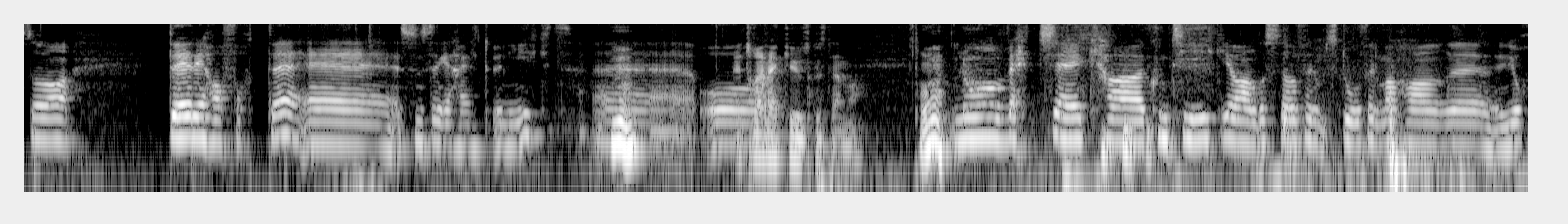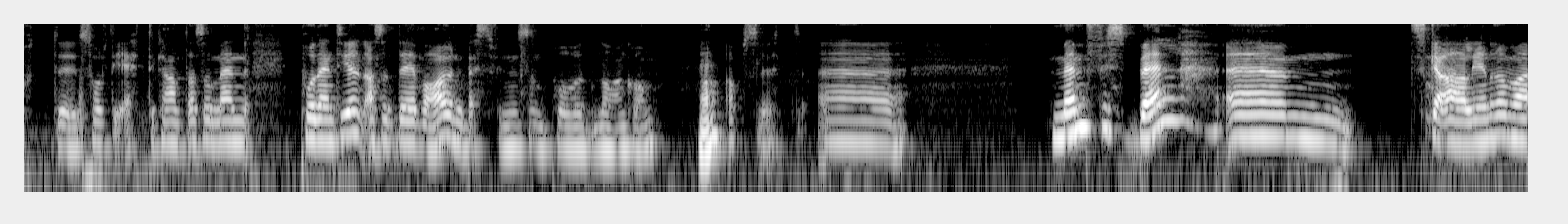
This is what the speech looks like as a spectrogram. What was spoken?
Så det de har fått til, syns jeg er helt unikt. Mm. og Jeg tror jeg vet ikke hun skal stemme. Nå vet ikke jeg hva Kon-Tiki og andre større film, store filmer har eh, gjort, eh, solgt i etterkant. Altså, men på den tiden altså, Det var jo den beste filmen som på når han kom. Ja. Absolutt. Uh, Memphis Bell eh, skal ærlig innrømme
